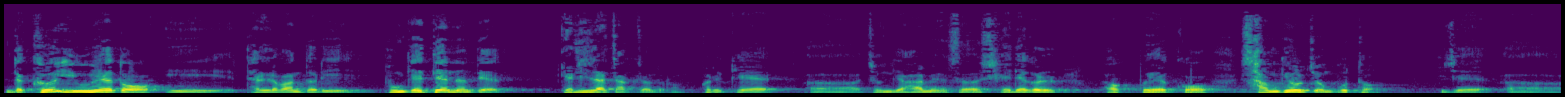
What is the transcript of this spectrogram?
근데 그 이후에도 이 텔레반들이 붕괴됐는데 게릴라 작전으로 그렇게 어, 전개하면서 세력을 확보했고 3개월 전부터 이제 어,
